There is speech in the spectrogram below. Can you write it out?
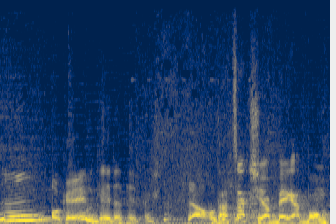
Mm. Okay. Okay, that hit actually. Yeah, obviously. That's actually a mega bomb.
